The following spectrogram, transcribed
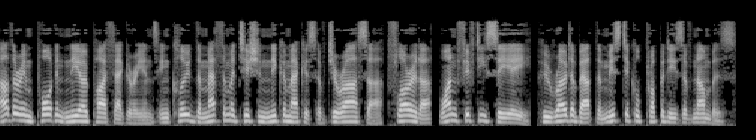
Other important Neo-Pythagoreans include the mathematician Nicomachus of Gerasa Florida, 150 CE, who wrote about the mystical properties of numbers.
